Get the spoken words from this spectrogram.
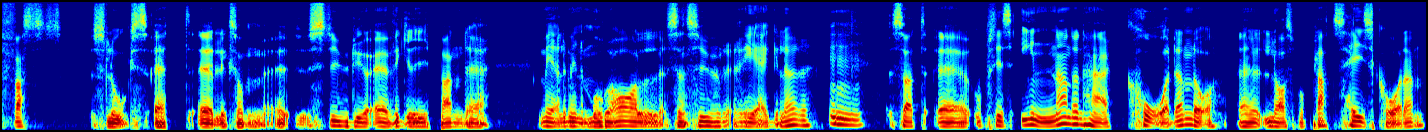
fastslogs ett eh, liksom, eh, studioövergripande, mer eller mindre moral, censurregler. Mm. Så att, eh, och precis innan den här koden då eh, lades på plats, Hayes-koden,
